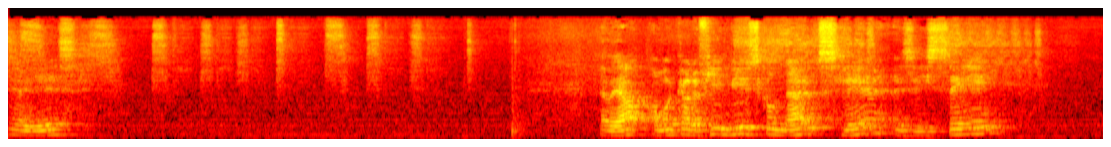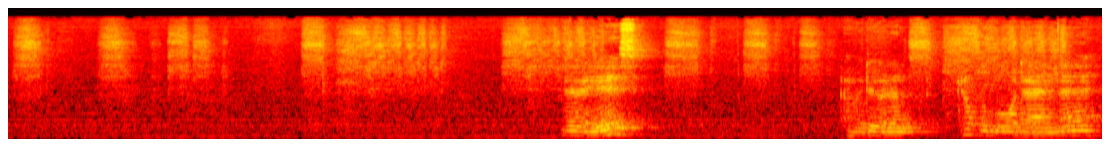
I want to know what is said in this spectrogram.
There he is. There we are, and we've got a few musical notes here as he's singing. There he is. And we're doing a couple more down there.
